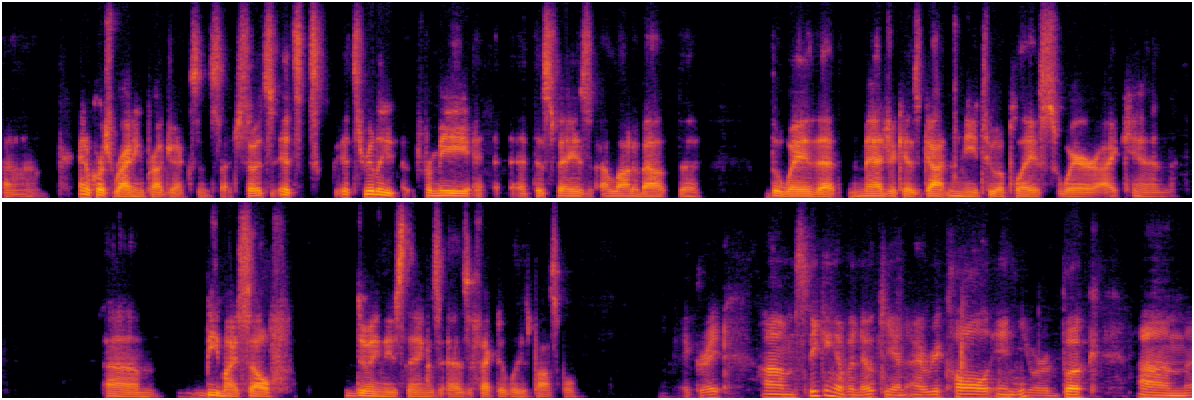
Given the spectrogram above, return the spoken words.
Uh, and of course writing projects and such. So it's it's it's really for me at this phase a lot about the the way that magic has gotten me to a place where I can um, be myself doing these things as effectively as possible. Okay, great. Um, speaking of Enochian, I recall in mm-hmm. your book um,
